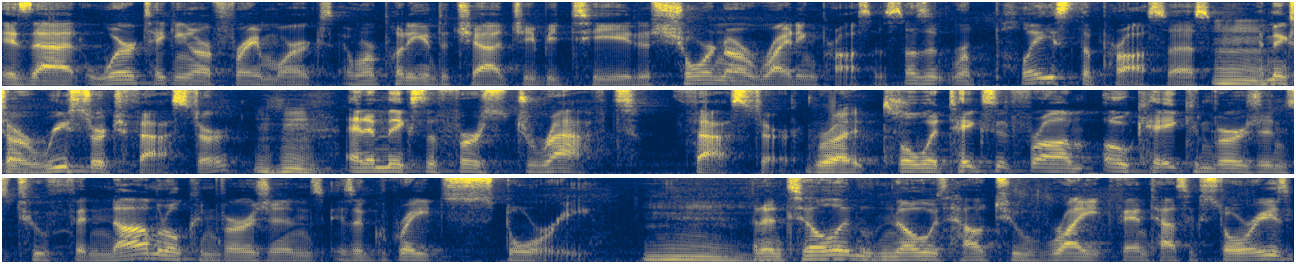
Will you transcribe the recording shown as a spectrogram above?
is that we're taking our frameworks and we're putting into ChatGPT to shorten our writing process. It doesn't replace the process. Mm. It makes our research faster mm-hmm. and it makes the first draft faster. Right. But what takes it from okay conversions to phenomenal conversions is a great story. And until it knows how to write fantastic stories,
